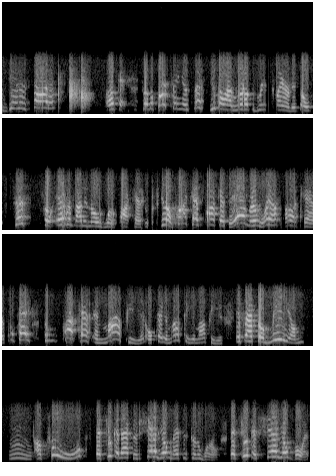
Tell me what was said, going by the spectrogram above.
and get it started. Okay, so the first thing is just, you know, I love to clarity. So just so everybody knows what a podcast is. You know, podcast, podcast, everywhere podcast, okay? So podcast, in my opinion, okay, in my opinion, my opinion, it's actually a medium, mm, a tool that you can actually share your message to the world, that you can share your voice.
